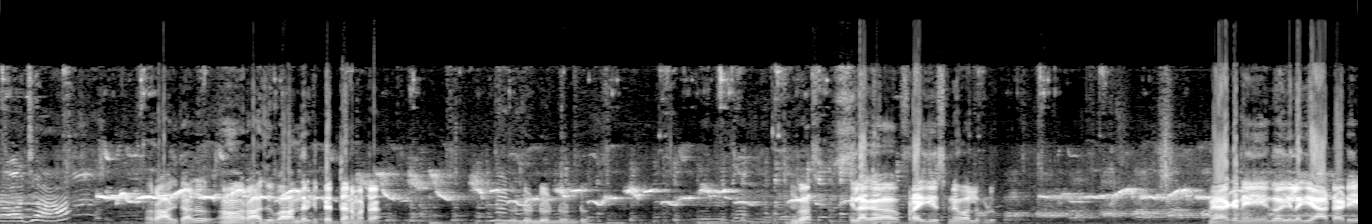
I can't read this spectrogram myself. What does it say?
రోజా? కాదు. రాజు వాళ్ళందరికీ పెద్ద అనమాట ఉండు ఉండు ఉండు ఉండు. ఇంకో ఇలాగా ఫ్రై చేసుకునే వాళ్ళు ఇప్పుడు. మేకని ఇగో ఇలా ఏటాడి.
